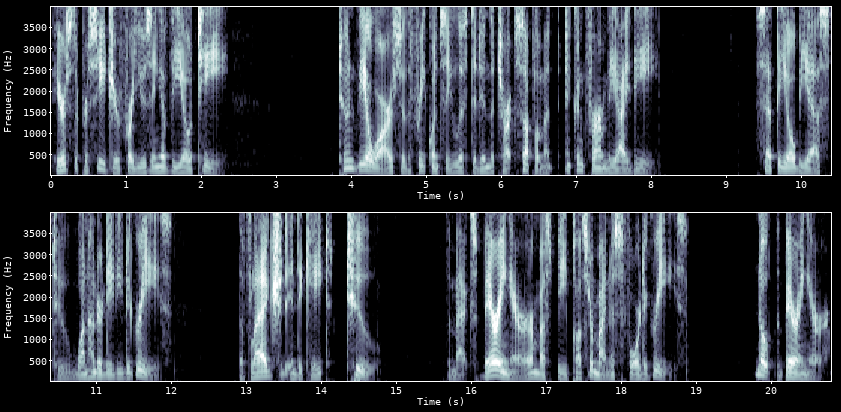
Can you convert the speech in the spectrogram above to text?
Here's the procedure for using a VOT. Tune VORs to the frequency listed in the chart supplement and confirm the ID. Set the OBS to 180 degrees. The flag should indicate to. The max bearing error must be plus or minus 4 degrees. Note the bearing error.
